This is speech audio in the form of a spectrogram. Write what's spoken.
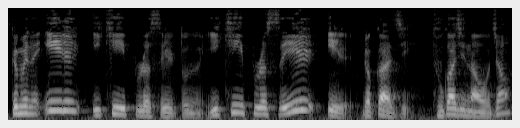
그러면은 1, 2K 플러스 1 또는 2K 플러스 1, 1 몇 가지? 두 가지 나오죠?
